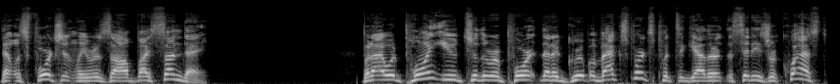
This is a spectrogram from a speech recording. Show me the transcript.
that was fortunately resolved by Sunday. But I would point you to the report that a group of experts put together at the city's request,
